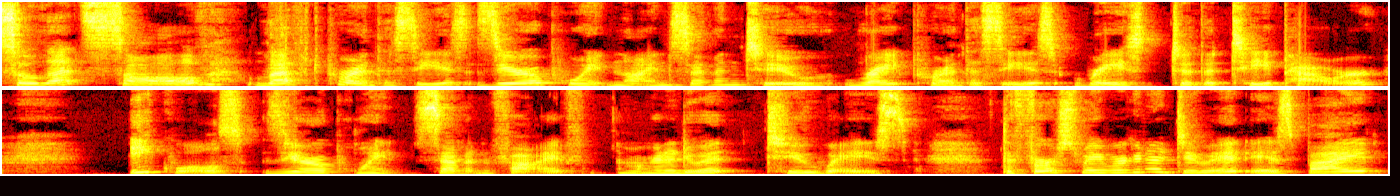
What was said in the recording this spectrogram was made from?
So let's solve left parentheses 0.972, right parentheses raised to the t power equals 0.75. And we're going to do it two ways. The first way we're going to do it is by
